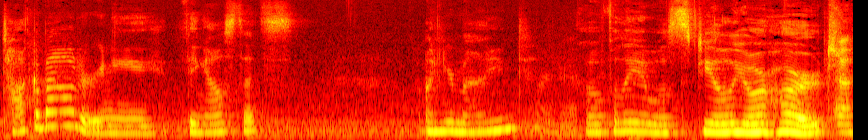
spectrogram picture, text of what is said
talk about or anything else that's on your mind? hopefully it will steal your heart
